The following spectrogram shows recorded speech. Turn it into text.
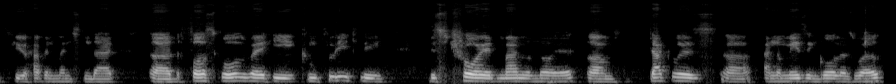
if you haven't mentioned that. Uh, the first goal where he completely destroyed Manuel Neuer. Um, that was uh, an amazing goal as well.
